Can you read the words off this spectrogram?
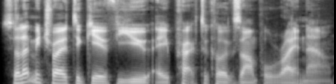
So let me try to give you a practical example right now.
